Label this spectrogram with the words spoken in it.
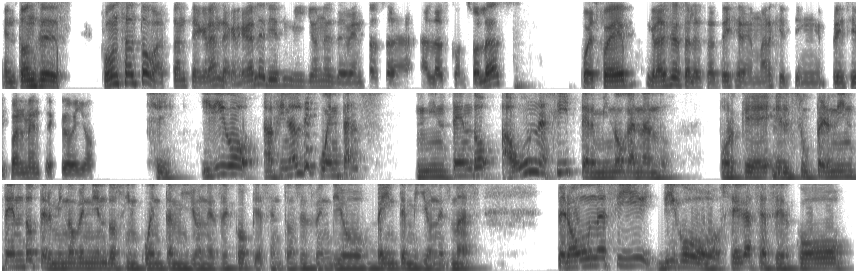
Entonces, fue un salto bastante grande. Agregarle 10 millones de ventas a, a las consolas, pues fue gracias a la estrategia de marketing principalmente, creo yo. Sí, y digo, a final de cuentas, Nintendo aún así terminó ganando, porque el Super Nintendo terminó vendiendo 50 millones de copias, entonces vendió 20 millones más. Pero aún así, digo, Sega se acercó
